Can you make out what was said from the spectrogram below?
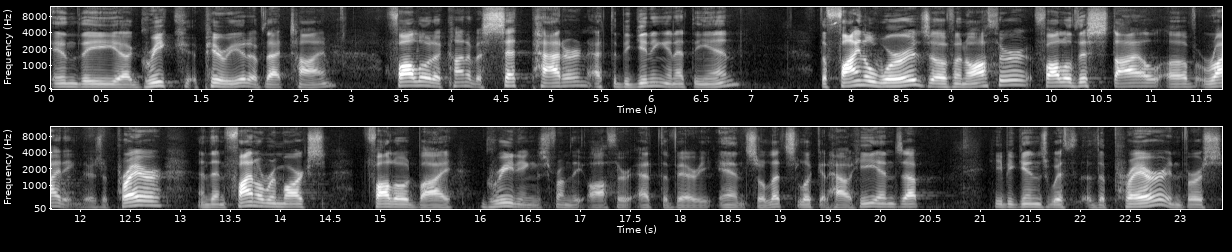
in the uh, Greek period of that time followed a kind of a set pattern at the beginning and at the end. The final words of an author follow this style of writing. There's a prayer and then final remarks followed by greetings from the author at the very end. So let's look at how he ends up. He begins with the prayer in verse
